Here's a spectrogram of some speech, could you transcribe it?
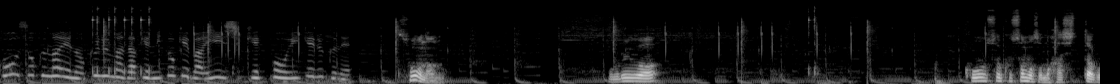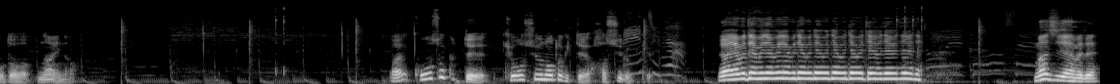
高速前の車だけ見とけばいいし結構いけるくね。そうなの俺は、高速そもそも走ったことないな。あれ？高速って、教習の時って走るっけ？いや、やめてやめてやめてやめてやめてやめてやめてやめてやめてやめて。マジでやめて。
